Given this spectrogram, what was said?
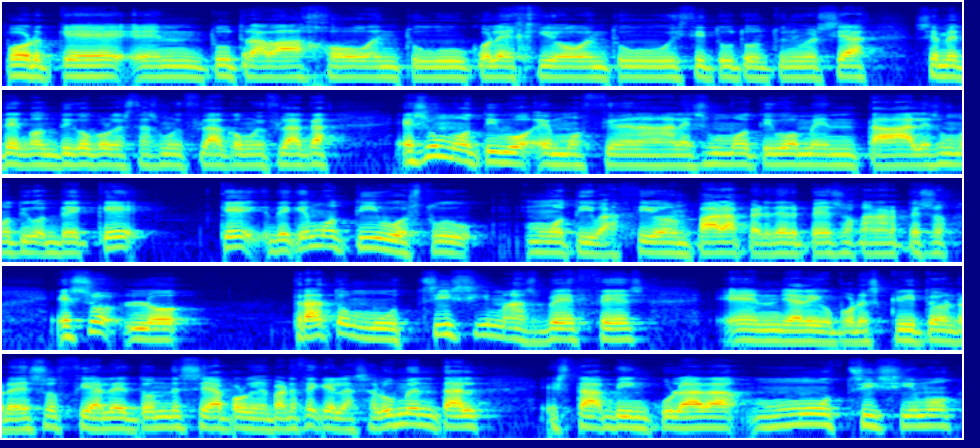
porque en tu trabajo, en tu colegio, en tu instituto, en tu universidad se meten contigo porque estás muy flaco, muy flaca? Es un motivo emocional, es un motivo mental, es un motivo... ¿De qué, de qué motivo es tu motivación para perder peso, ganar peso? Eso lo trato muchísimas veces en, ya digo, por escrito, en redes sociales, donde sea, porque me parece que la salud mental está vinculada muchísimo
